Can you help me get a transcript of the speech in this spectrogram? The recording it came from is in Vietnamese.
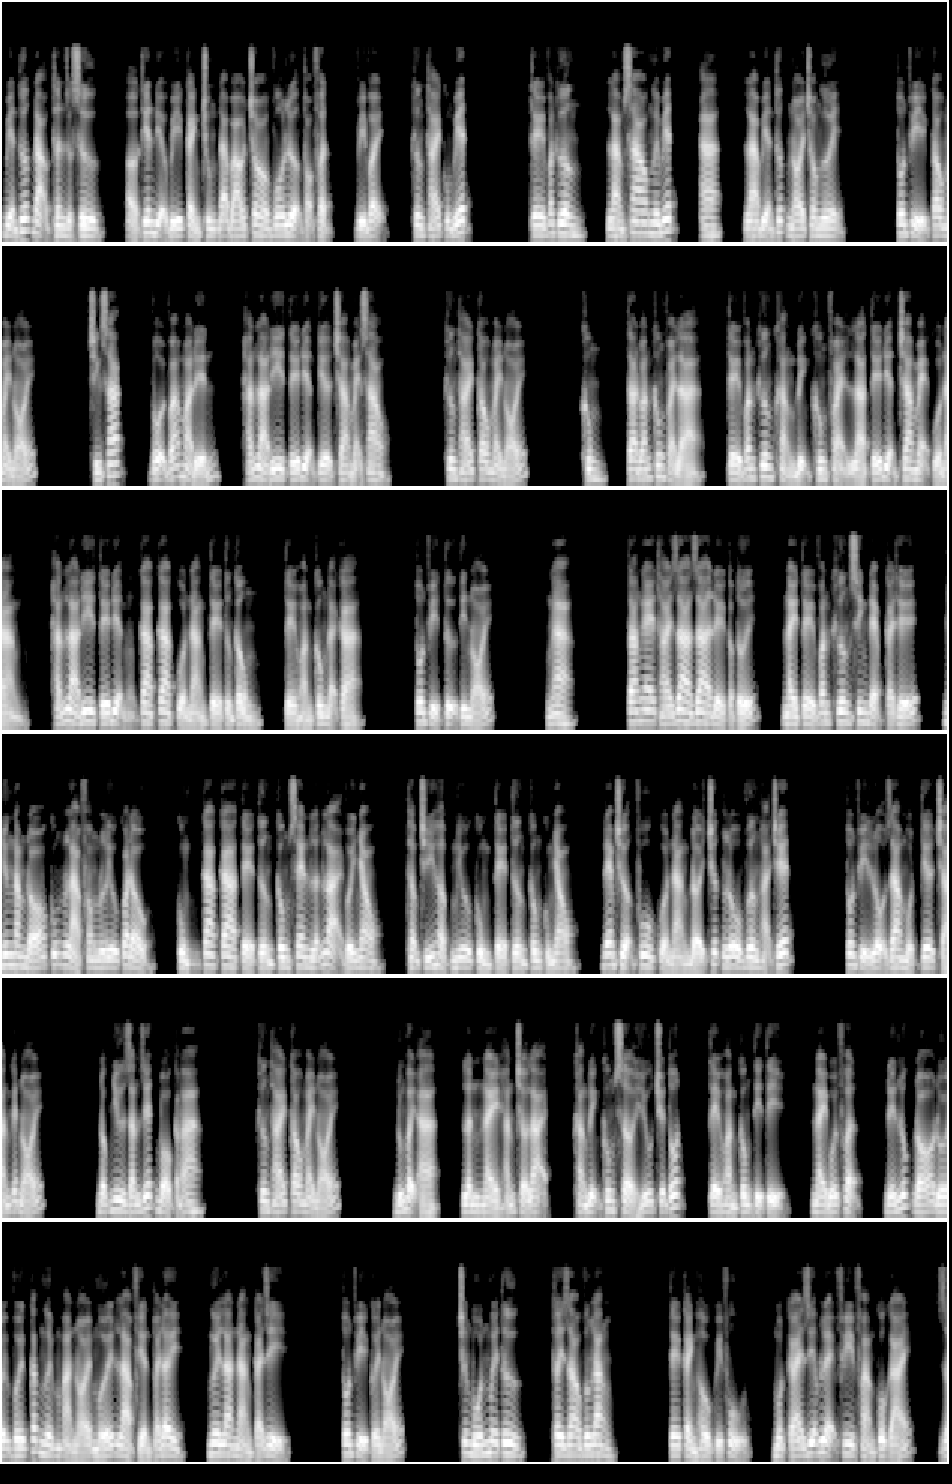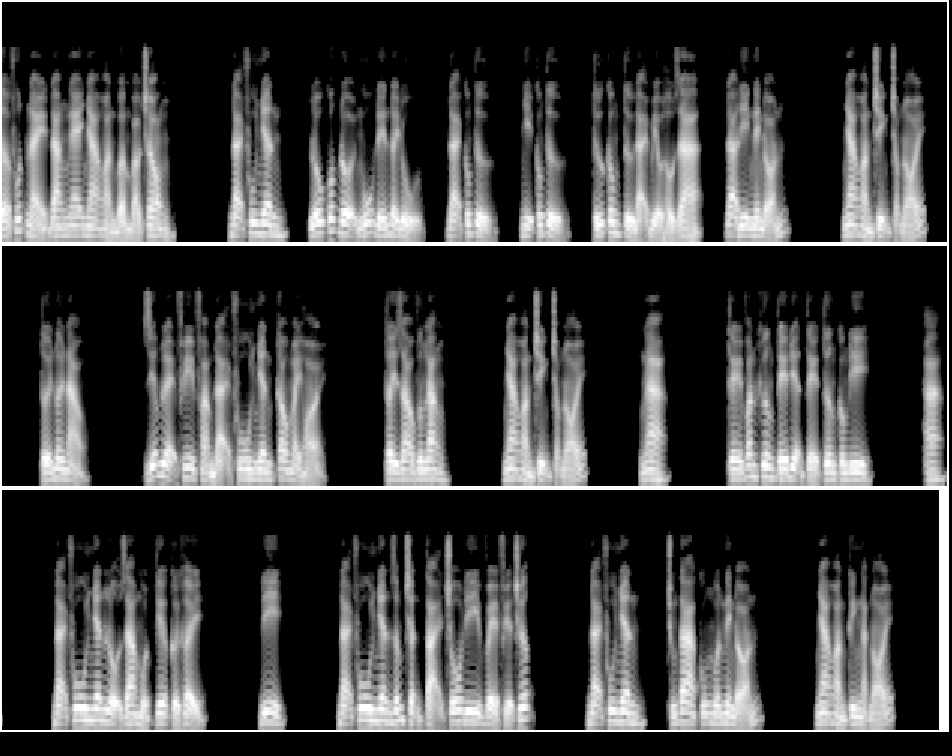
biện thước đạo thân dược sư, ở thiên địa bí cảnh trung đã báo cho vô lượng thọ phật, vì vậy, khương thái cũng biết. Tề văn khương, làm sao ngươi biết? A là biện thước nói cho ngươi. Tôn phỉ cao mày nói. Chính xác, vội vã mà đến, hắn là đi tế điện kia cha mẹ sao? Khương thái cao mày nói. Không, ta đoán không phải là, tề văn khương khẳng định không phải là tế điện cha mẹ của nàng, hắn là đi tế điện ca ca của nàng tề tương công, tề hoàn công đại ca. Tôn phỉ tự tin nói. Nga, ta nghe thái gia ra đề cập tới, này tề văn khương xinh đẹp cái thế nhưng năm đó cũng là phong lưu qua đầu cùng ca ca tề tường công xen lẫn lại với nhau thậm chí hợp mưu cùng tề tường công cùng nhau đem trượng phu của nàng đợi trước lô vương hại chết. Tôn phỉ lộ ra một tia chán ghét nói độc như rắn giết bỏ cả a. Khương thái cao mày nói đúng vậy à lần này hắn trở lại khẳng định không sở hữu chuyện tốt tề hoàn công tỷ tỷ này bối phận đến lúc đó đối với các ngươi mà nói mới là phiền toái đây ngươi la nàng cái gì? Tôn phỉ cười nói chương bốn mươi 44, tây giao vương lăng. Tề cảnh hầu quý phủ một cái diễm lệ phi phàm cô gái giờ phút này đang nghe nha hoàn bẩm báo trong. Đại phu nhân, lỗ quốc đội ngũ đến đầy đủ, đại công tử, nhị công tử, tứ công tử đại biểu hầu gia, đã đi nên đón. Nha hoàn trịnh trọng nói. Tới nơi nào? Diễm lệ phi phàm đại phu nhân cao mày hỏi. Tây giao vương lăng. Nha hoàn trịnh trọng nói. Nga. Tề văn khương tế điện tề tương công đi. A. Đại phu nhân lộ ra một tia cười khẩy. Đi. Đại phu nhân dẫm trận tại chỗ đi về phía trước. Đại phu nhân, chúng ta cũng muốn nên đón. Nha hoàn kinh ngạc nói.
